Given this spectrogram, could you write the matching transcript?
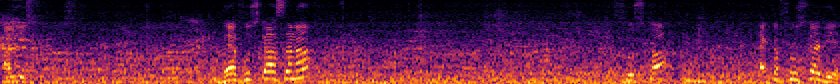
খালি। ভে ফুচকা আছে না? ফুচকা? একটা ফুচকা দিয়ে।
